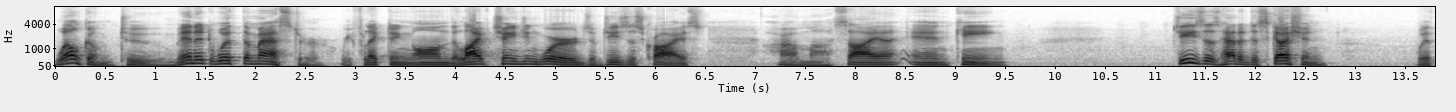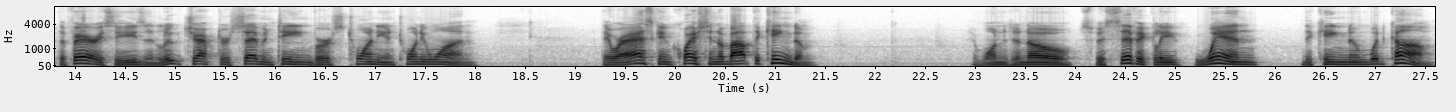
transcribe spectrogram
Welcome to Minute with the Master, reflecting on the life changing words of Jesus Christ, our Messiah and King. Jesus had a discussion with the Pharisees in Luke chapter 17, verse 20 and 21. They were asking a question about the kingdom. They wanted to know specifically when the kingdom would come.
